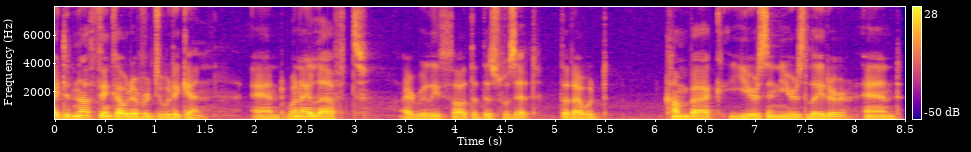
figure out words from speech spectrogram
I did not think I would ever do it again. And when I left, I really thought that this was it, that I would come back years and years later and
